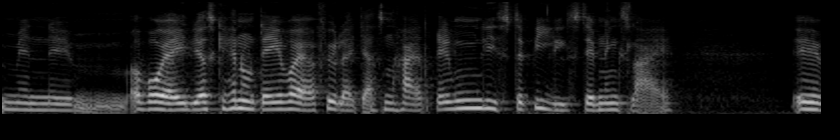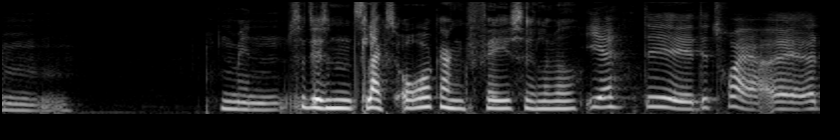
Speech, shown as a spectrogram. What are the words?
Men, øhm, og hvor jeg egentlig også kan have nogle dage, hvor jeg føler, at jeg sådan har et rimelig stabilt stemningsleje. Øhm, men, Så det er sådan en slags overgangsfase, eller hvad? Ja, det, det tror jeg. Og jeg,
